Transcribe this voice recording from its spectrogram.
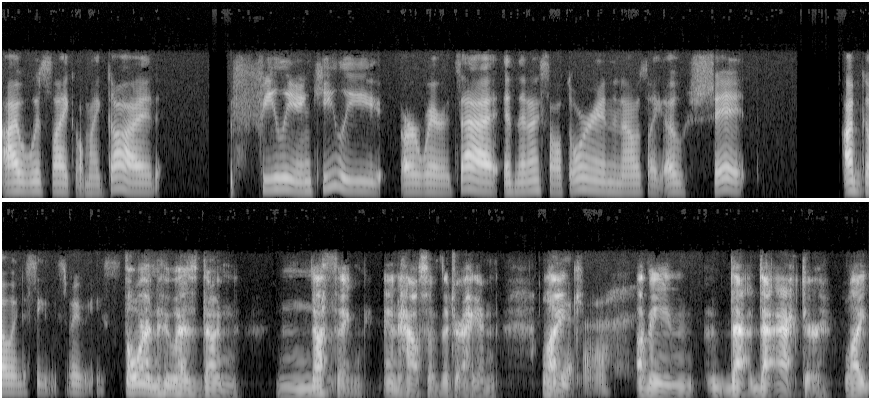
I was like, oh my god, Fili and Kili are where it's at. And then I saw Thorin, and I was like, oh shit, I'm going to see these movies. Thorin, who has done nothing in House of the Dragon, like Yeah. I mean that that actor, like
